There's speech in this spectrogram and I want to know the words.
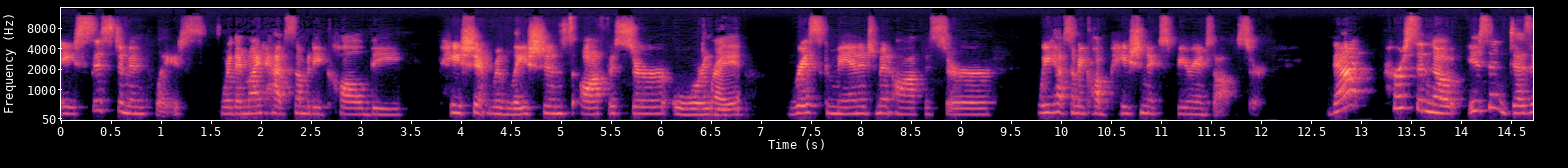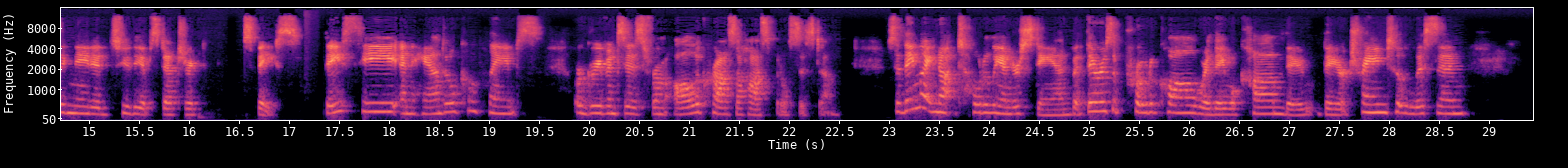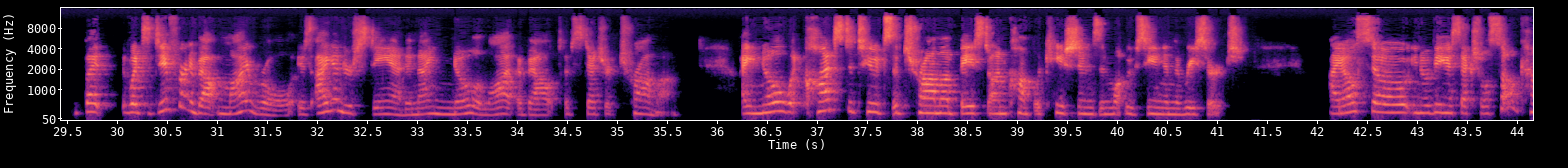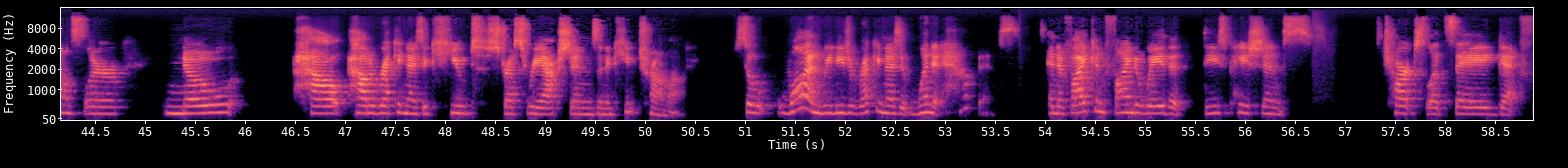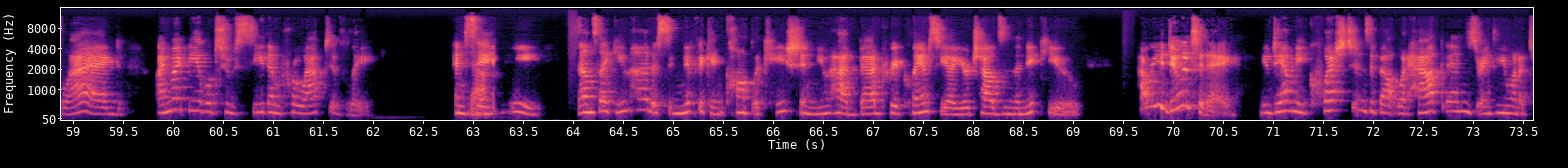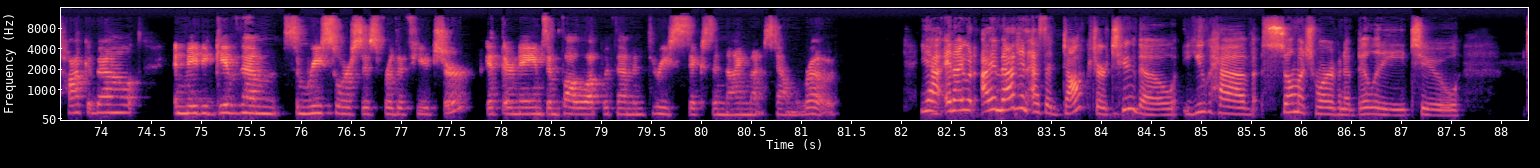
a system in place where they might have somebody called the patient relations officer or right. Risk management officer. We have somebody called patient experience officer. That person, though, isn't designated to the obstetric space. They see and handle complaints or grievances from all across a hospital system. So they might not totally understand, but there is a protocol where they will come, they, they are trained to listen. But what's different about my role is I understand and I know a lot about obstetric trauma. I know what constitutes a trauma based on complications and what we've seen in the research. I also, you know, being a sexual assault counselor, know how how to recognize acute stress reactions and acute trauma. So one, we need to recognize it when it happens. And if I can find a way that these patients charts, let's say, get flagged, I might be able to see them proactively and yeah. say, hey, sounds like you had a significant complication. You had bad preeclampsia. Your child's in the NICU. How are you doing today? Do you have any questions about what happens or anything you want to talk about? And maybe give them some resources for the future, get their names and follow up with them in three, six, and nine months down the road. Yeah, and I would I imagine as a doctor too though, you have so much more of an ability to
